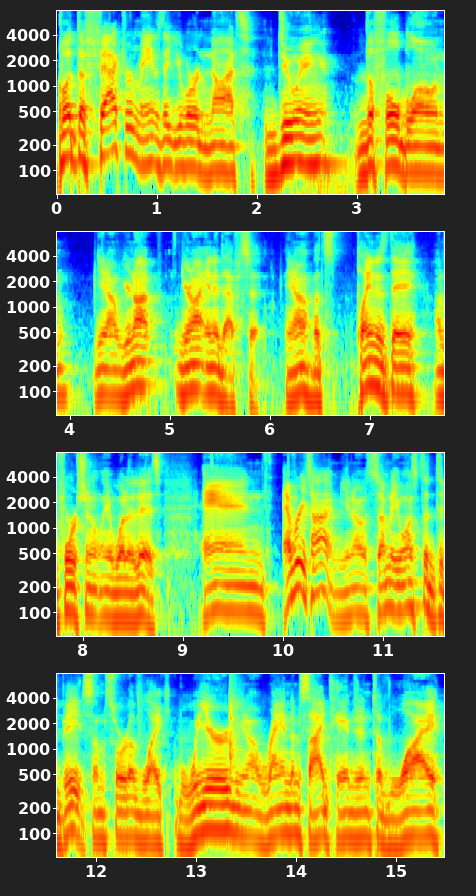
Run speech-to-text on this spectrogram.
But the fact remains that you are not doing the full blown you know you're not you're not in a deficit you know, that's plain as day, unfortunately, what it is. And every time, you know, somebody wants to debate some sort of like weird, you know, random side tangent of why,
